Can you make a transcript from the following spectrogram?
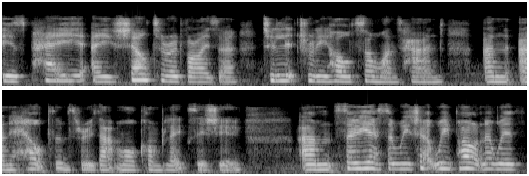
is pay a shelter advisor to literally hold someone's hand and and help them through that more complex issue. Um, so yeah, so we we partner with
